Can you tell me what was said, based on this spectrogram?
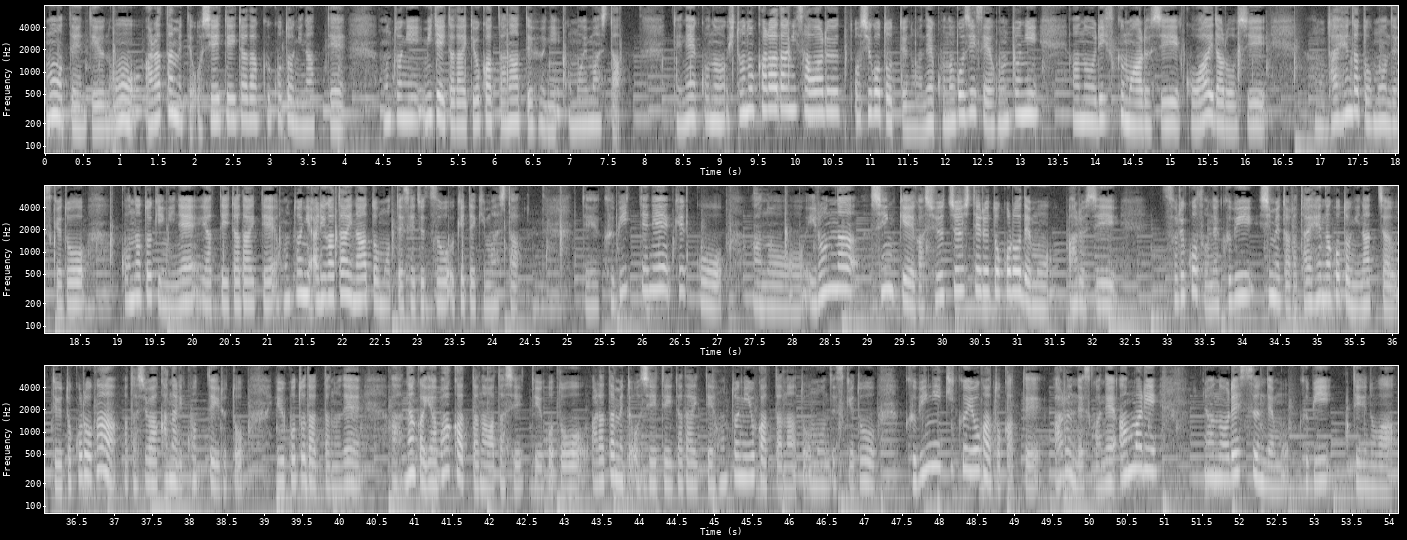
盲点っていうのを改めて教えていただくことになって本当に見ていただいてよかったなっていうふうに思いました。でねこの人の体に触るお仕事っていうのはねこのご時世本当にあのリスクもあるし怖いだろうしあの大変だと思うんですけどこんな時にねやっていただいて本当にありがたいなと思って施術を受けてきました。で首ってね結構あのいろんな神経が集中してるところでもあるしそれこそね首絞めたら大変なことになっちゃうっていうところが私はかなり凝っているということだったのであなんかやばかったな私っていうことを改めて教えていただいて本当に良かったなと思うんですけど首に効くヨガとかってあるんですかね？あんまりあのレッスンでも首っていうのは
